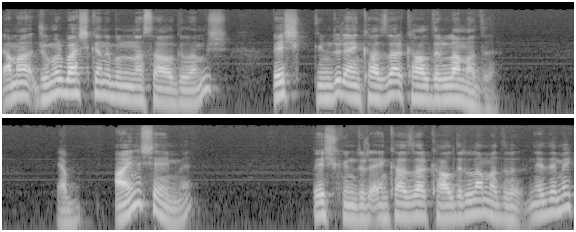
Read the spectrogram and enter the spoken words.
Ama Cumhurbaşkanı bunu nasıl algılamış? 5 gündür enkazlar kaldırılamadı. Ya aynı şey mi? 5 gündür enkazlar kaldırılamadı ne demek?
